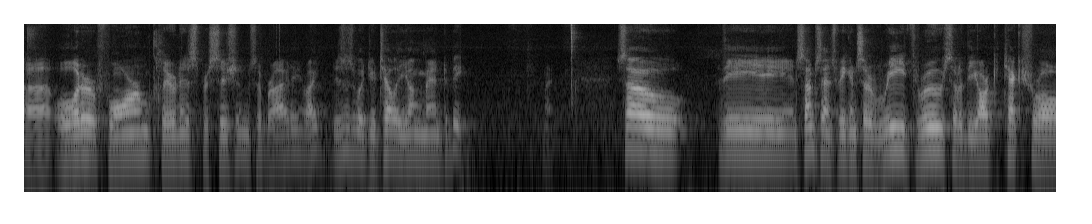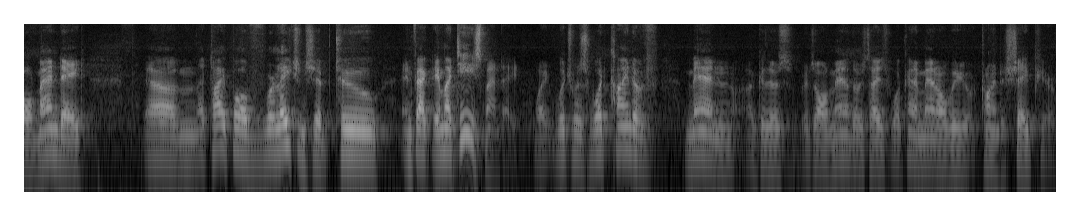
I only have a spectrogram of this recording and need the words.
uh, order, form, clearness, precision, sobriety, right? This is what you tell a young man to be. Right? So the, in some sense, we can sort of read through sort of the architectural mandate um, a type of relationship to, in fact, MIT's mandate, right? which was what kind of men, because there's, there's all men of those types, what kind of men are we trying to shape here?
